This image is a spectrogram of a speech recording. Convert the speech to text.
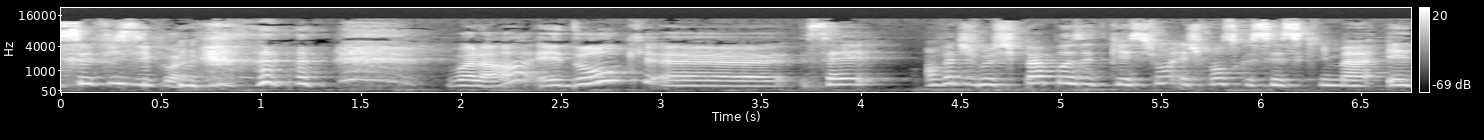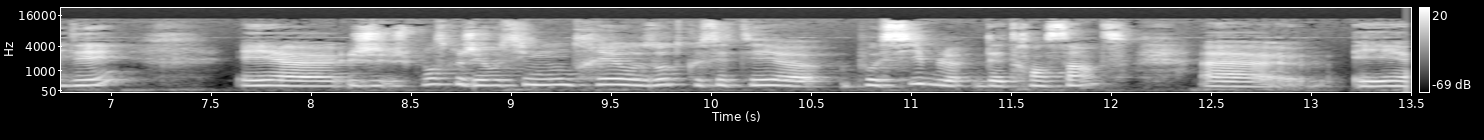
C'est physique, ouais. voilà. Et donc, c'est, en fait, je me suis pas posé de questions et je pense que c'est ce qui m'a aidée et euh, je, pense que j'ai aussi montré aux autres que c'était euh, possible d'être enceinte euh, et,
